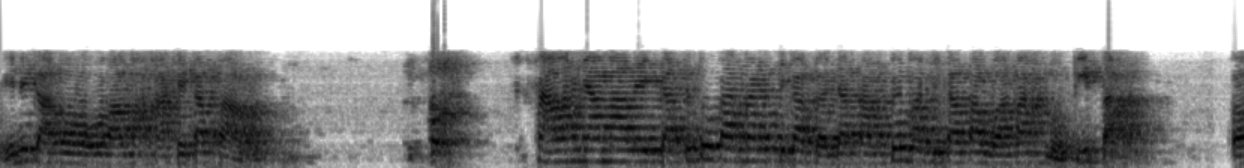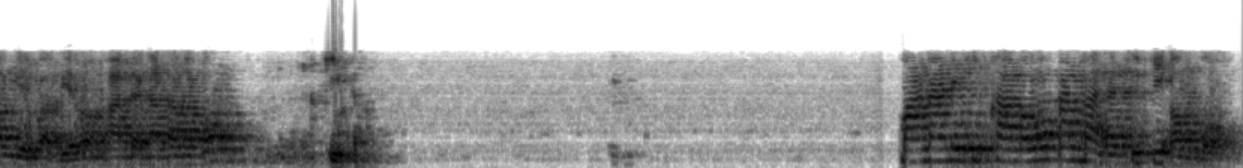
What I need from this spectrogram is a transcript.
ini kalau ulama hakikat tahu. Salahnya malaikat itu karena ketika baca tasbih masih kata wanahnu kita. Kalau ya Pak Biro, ada kata apa? Kita. Mana nih subhanallah kan maha suci Allah.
